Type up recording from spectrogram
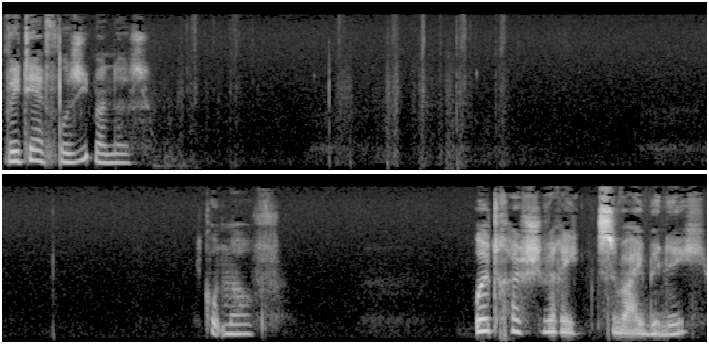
WTF, wo sieht man das? Ich guck mal auf. Ultra schwierig 2 bin ich.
